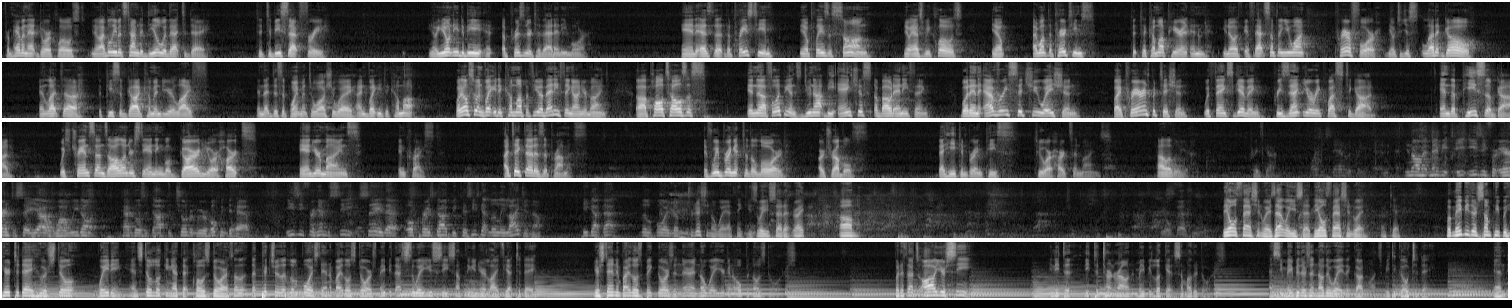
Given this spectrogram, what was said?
from having that door closed, you know, I believe it's time to deal with that today, to, to be set free. You know, you don't need to be a prisoner to that anymore. And as the, the praise team, you know, plays a song, you know, as we close, you know, I want the prayer teams to, to come up here. And, and you know, if, if that's something you want prayer for, you know, to just let it go and let uh, the peace of God come into your life and that disappointment to wash away, I invite you to come up. But I also invite you to come up if you have anything on your mind. Uh, Paul tells us in uh, Philippians do not be anxious about anything, but in every situation, by prayer and petition, with thanksgiving, present your requests to God. And the peace of God, which transcends all understanding, will guard your hearts and your minds in Christ. I take that as a promise. If we bring it to the Lord, our troubles, that He can bring peace to our hearts and minds. Hallelujah. Praise God. You know, it may be e- easy for Aaron to say, yeah, well, we don't have those adopted children we were hoping to have. Easy for him to see, say that, oh, praise God, because he's got little Elijah now. He got that little boy the traditional way, I think is the way you said it, right? Um, the old fashioned way. Is that what you said? The old fashioned way. Okay. But maybe there's some people here today who are still waiting and still looking at that closed door. So that picture of that little boy standing by those doors. Maybe that's the way you see something in your life yet today. You're standing by those big doors, and there in no way you're going to open those doors. But if that's all you're seeing, you need to need to turn around and maybe look at some other doors and see maybe there's another way that God wants me to go today. And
